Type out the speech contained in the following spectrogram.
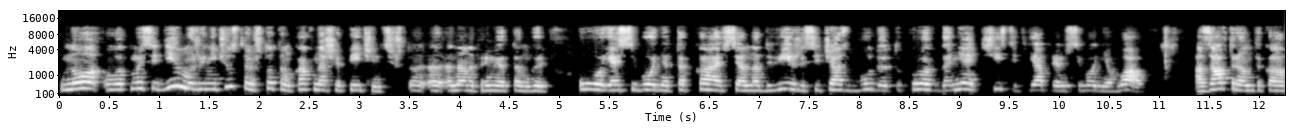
Но вот мы сидим, мы же не чувствуем, что там, как наша печень, что э, она, например, там говорит, о, я сегодня такая вся на движе, сейчас буду эту кровь гонять, чистить, я прям сегодня вау. А завтра она такая,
